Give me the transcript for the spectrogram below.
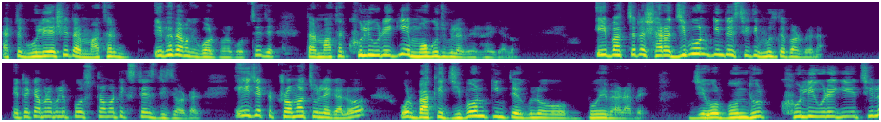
একটা গুলি এসে তার মাথার এইভাবে আমাকে কল্পনা করছে যে তার মাথার খুলি উড়ে গিয়ে মগজগুলা বের হয়ে গেল। এই বাচ্চাটা সারা জীবন কিন্তু এই স্মৃতি ভুলতে পারবে না। এটাকে আমরা বলি পোস্ট ট্রমাটিক স্ট্রেস ডিসঅর্ডার এই যে একটা ট্রমা চলে গেল ওর বাকি জীবন কিন্তু এগুলো বয়ে বেড়াবে। যে ওর বন্ধুর খুলি উড়ে গিয়েছিল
